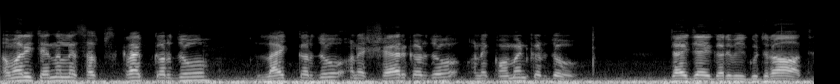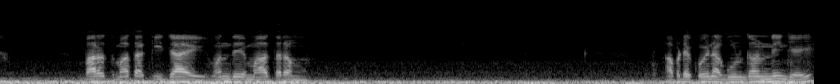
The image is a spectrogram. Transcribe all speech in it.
અમારી ચેનલને સબસ્ક્રાઈબ કરજો લાઈક કરજો અને શેર કરજો અને કોમેન્ટ કરજો. જય જય ગરવી ગુજરાત. ભારત માતા કી જય વંદે માતરમ. આપણે કોઈના ગુણગાન નહીં ગઈ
